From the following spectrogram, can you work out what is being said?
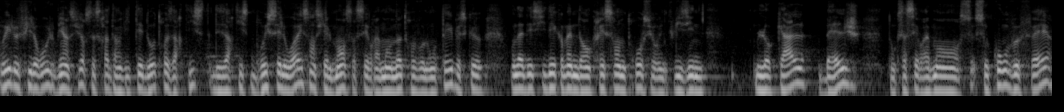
Oui, le fil rouge, bien sûr, ce sera d'inviter d'autres artistes, des artistes bruxellois essentiellement. Ça, c'est vraiment notre volonté, parce que on a décidé quand même d'ancrer trop sur une cuisine locale, belge, donc ça, c'est vraiment ce, qu'on veut faire.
